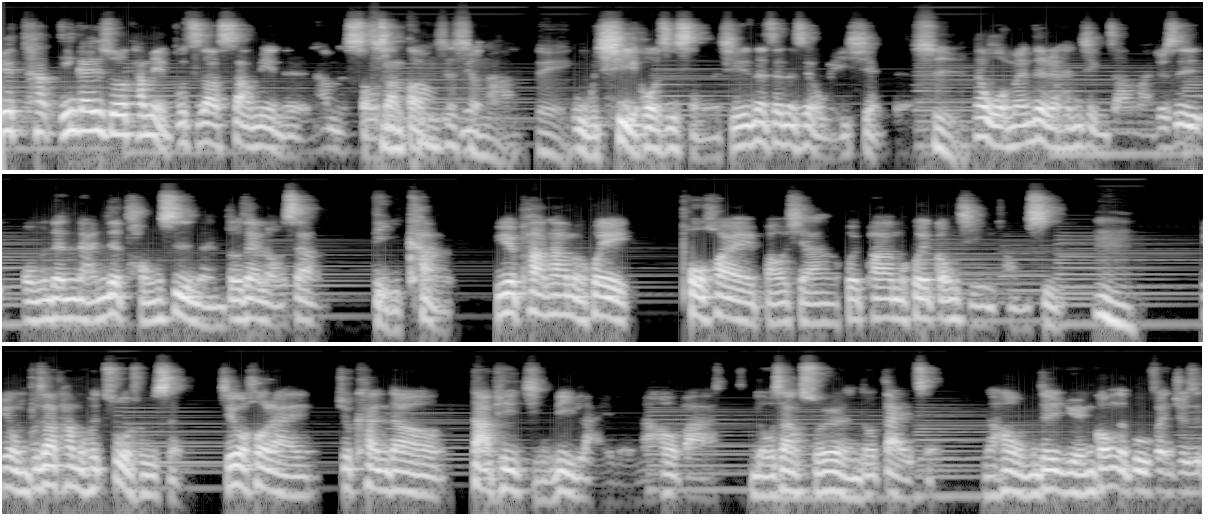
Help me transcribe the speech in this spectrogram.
因为他应该是说他们也不知道上面的人他们手上到底是什底有没有拿么？对，武器或是什么，其实那真的是有危险的。是，那我们的人很紧张嘛，就是我们的男的同事们都在楼上抵抗，因为怕他们会破坏包厢，会怕他们会攻击女同事，嗯因为我们不知道他们会做出什么。结果后来就看到大批警力来了，然后把楼上所有人都带走，然后我们的员工的部分就是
